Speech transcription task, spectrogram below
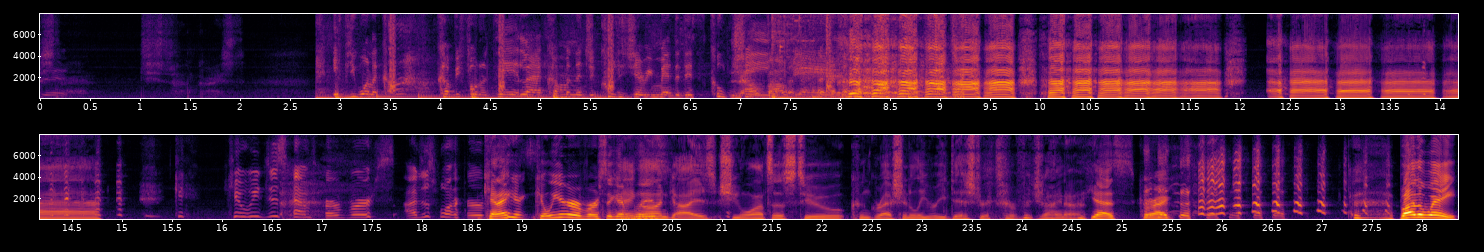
shit. If you wanna come, come before the deadline. Come in the jacuzzi, gerrymander this coochie. Can we just have her verse? I just want her. Can I hear? Can we hear a verse again, Hang please? on, guys. She wants us to congressionally redistrict her vagina. Yes, correct. By the way,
